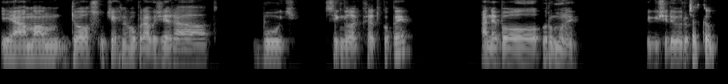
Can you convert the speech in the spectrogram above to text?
Já mám dost u těch nohou právě, že rád buď single předkopy, anebo Rumuny. Když jdu, Předkop...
